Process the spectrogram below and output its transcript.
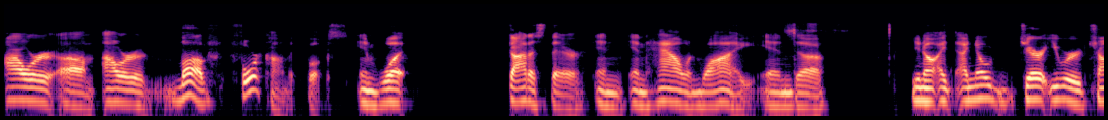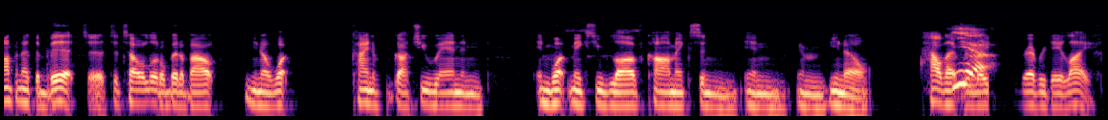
our um, our love for comic books and what got us there and and how and why and uh, you know I, I know Jarrett you were chomping at the bit to, to tell a little bit about you know what kind of got you in and and what makes you love comics and and, and you know how that Yeah. relates to your everyday life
